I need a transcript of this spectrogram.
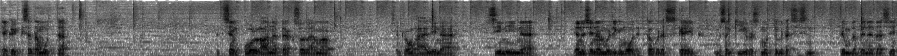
ja kõik seda muuta. et see on kollane peaks olema, see on roheline, sinine ja no siin on muidugi moodid ka, kuidas käib, ma saan kiirust muuta, kuidas see siin tõmbleb ja nii edasi.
